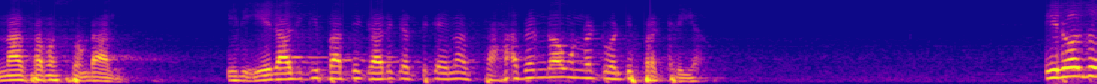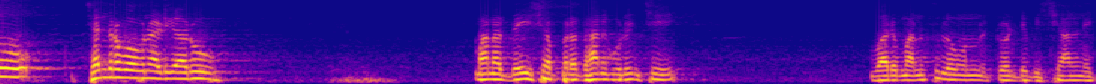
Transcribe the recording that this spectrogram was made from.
నా సమస్య ఉండాలి. ఇది ఏ రాజకీయ పార్టీ కార్యకర్తకైనా సహజంగా ఉన్నటువంటి ప్రక్రియ. ఈరోజు చంద్రబాబు నాయుడు గారు మన దేశ ప్రధాని గురించి వారి మనసులో ఉన్నటువంటి విషయాల్ని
